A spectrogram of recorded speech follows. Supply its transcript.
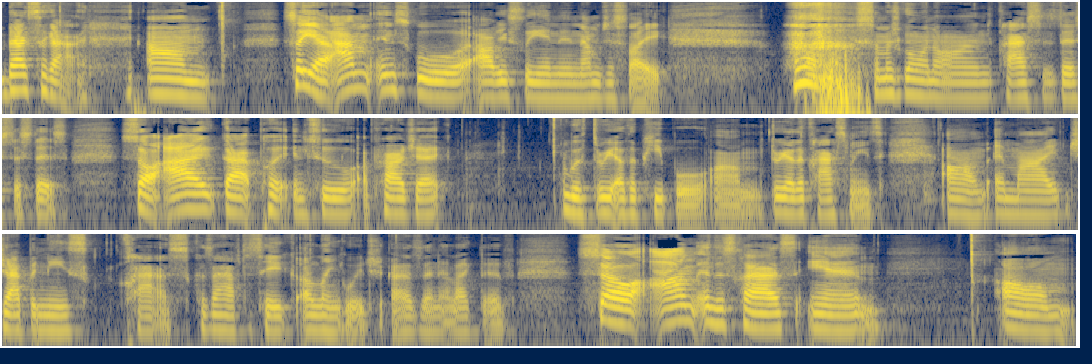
back to God. Um, so yeah, I'm in school, obviously, and then I'm just like, so much going on, classes, this, this, this. So I got put into a project with three other people, um, three other classmates, um, in my Japanese class because I have to take a language as an elective. So I'm in this class and um,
